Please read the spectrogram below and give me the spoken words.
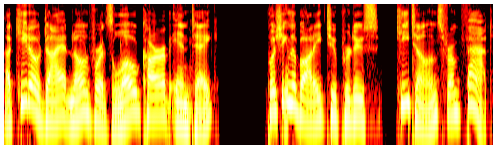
a keto diet known for its low carb intake, pushing the body to produce ketones from fat.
